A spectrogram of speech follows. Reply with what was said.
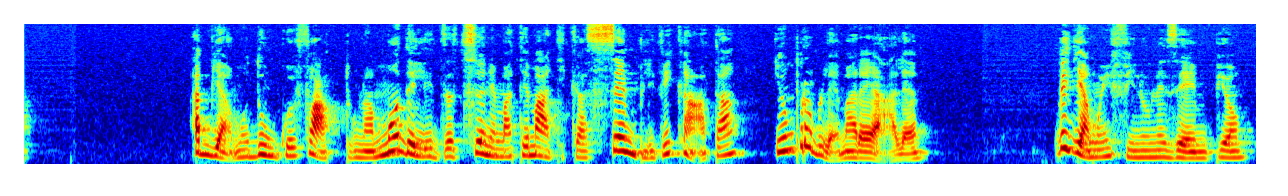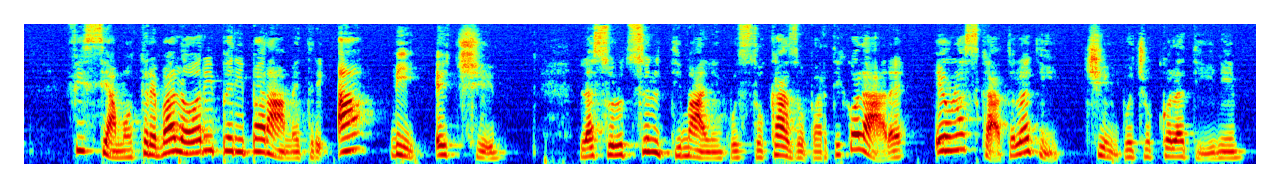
Abbiamo dunque fatto una modellizzazione matematica semplificata di un problema reale. Vediamo infine un esempio. Fissiamo tre valori per i parametri A, B e C. La soluzione ottimale in questo caso particolare è una scatola di 5 cioccolatini.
